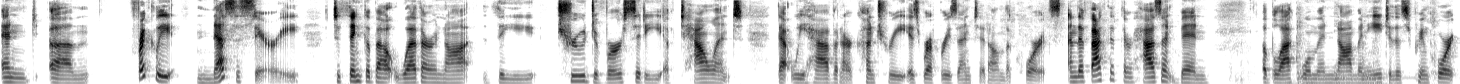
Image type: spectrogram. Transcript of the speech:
and, um, frankly, necessary to think about whether or not the true diversity of talent that we have in our country is represented on the courts. And the fact that there hasn't been a black woman nominee to the Supreme Court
